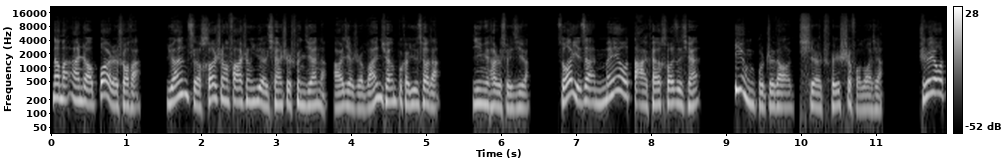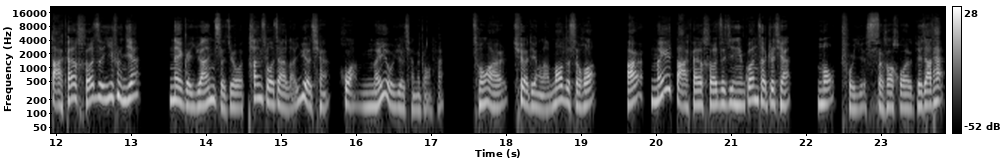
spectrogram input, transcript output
那么，按照波尔的说法，原子何时发生跃迁是瞬间的，而且是完全不可预测的，因为它是随机的。所以在没有打开盒子前，并不知道铁锤是否落下。只有打开盒子一瞬间，那个原子就坍缩在了跃迁或没有跃迁的状态，从而确定了猫的死活。而没打开盒子进行观测之前，猫处于死和活的叠加态，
